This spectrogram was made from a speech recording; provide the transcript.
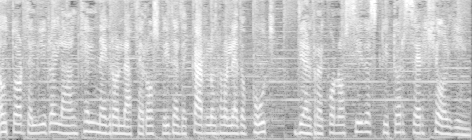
autor del libro El Ángel Negro La feroz vida de Carlos Roledo Puig, y el reconocido escritor Sergio Holguín,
